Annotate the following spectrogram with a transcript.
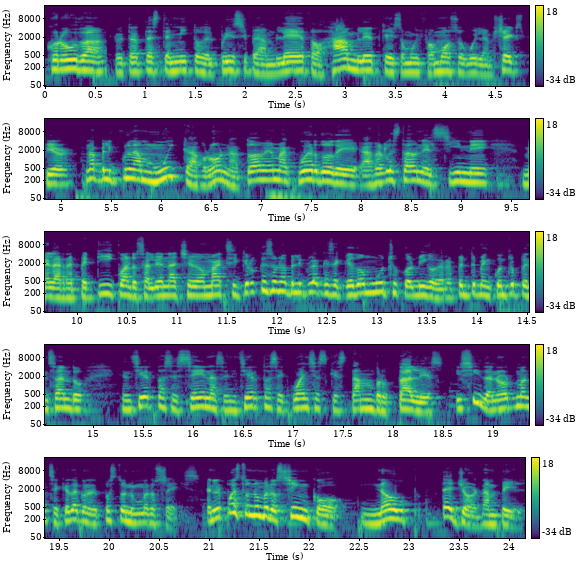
cruda. Retrata este mito del príncipe Hamlet o Hamlet que hizo muy famoso William Shakespeare. Una película muy cabrona. Todavía me acuerdo de haberla estado en el cine. Me la repetí cuando salió en HBO Max y creo que es una película que se quedó mucho conmigo. De repente me encuentro pensando en ciertas escenas, en ciertas secuencias que están brutales. Y sí, The Northman se queda con el puesto número 6. En el puesto número 5, Nope de Jordan Peele.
